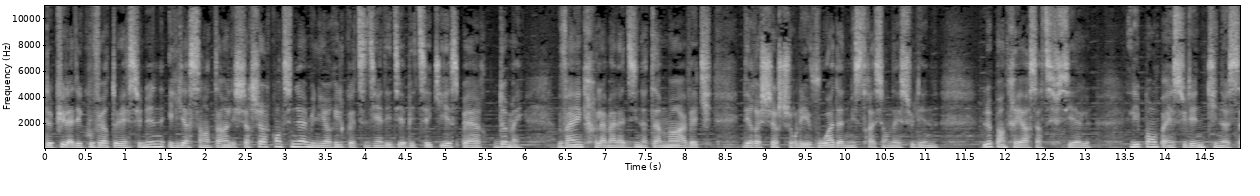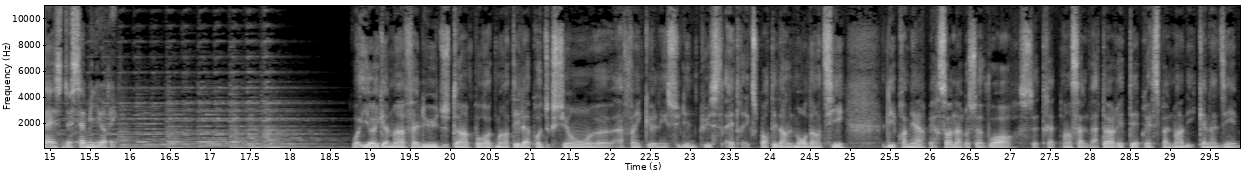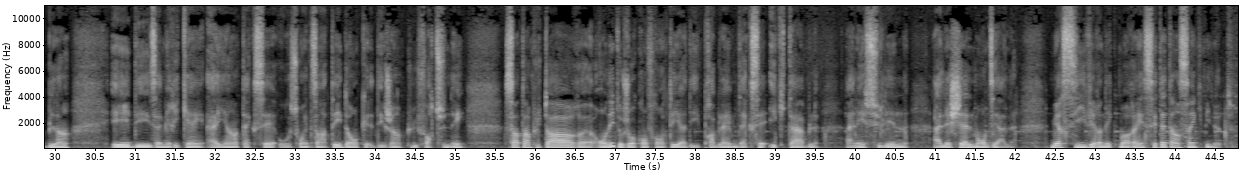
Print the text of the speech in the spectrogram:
Depuis la découverte de l'insuline, il y a 100 ans, les chercheurs continuent à améliorer le quotidien des diabétiques et espèrent demain vaincre la maladie, notamment avec des recherches sur les voies d'administration d'insuline, le pancréas artificiel, les pompes à insuline qui ne cessent de s'améliorer. Il a également fallu du temps pour augmenter la production euh, afin que l'insuline puisse être exportée dans le monde entier. Les premières personnes à recevoir ce traitement salvateur étaient principalement des Canadiens blancs et des Américains ayant accès aux soins de santé, donc des gens plus fortunés. Cent ans plus tard, euh, on est toujours confronté à des problèmes d'accès équitable à l'insuline à l'échelle mondiale. Merci Véronique Morin, c'était en cinq minutes.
